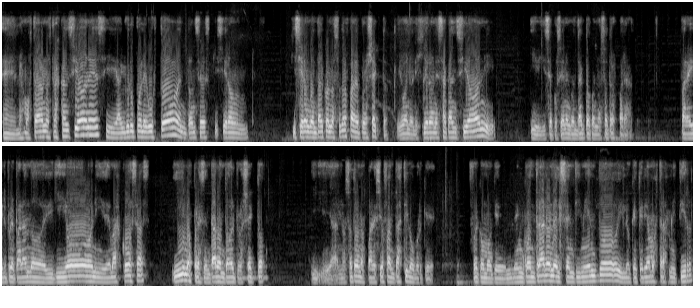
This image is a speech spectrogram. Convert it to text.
eh, les mostraron nuestras canciones y al grupo le gustó, entonces quisieron, quisieron contar con nosotros para el proyecto. Y bueno, eligieron esa canción y, y se pusieron en contacto con nosotros para, para ir preparando el guion y demás cosas. Y nos presentaron todo el proyecto. Y a nosotros nos pareció fantástico porque fue como que le encontraron el sentimiento y lo que queríamos transmitir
